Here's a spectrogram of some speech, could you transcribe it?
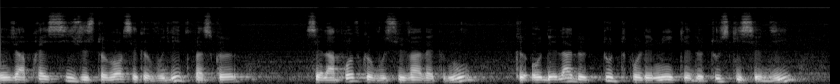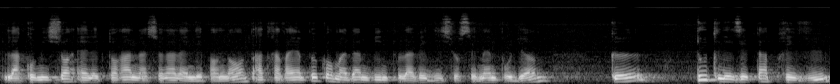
et j'apprécie justement ce que vous dites parce que c'est la preuve que vous suivez avec nous qu'au-delà de toute polémique et de tout ce qui se dit, la Commission électorale nationale indépendante a travaillé un peu comme Mme Bintou l'avait dit sur ces mêmes podiums, que toutes les étapes prévues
